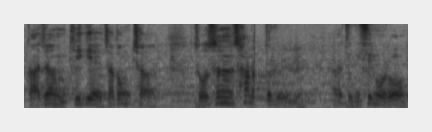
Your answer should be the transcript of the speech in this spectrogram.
가전, 기계, 자동차, 조선 산업들을 아, 중심으로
